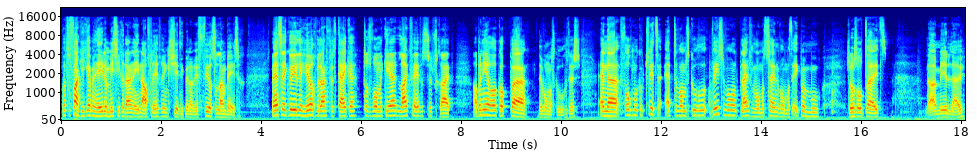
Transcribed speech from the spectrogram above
What the fuck? Ik heb een hele missie gedaan in één aflevering. Shit, ik ben alweer veel te lang bezig. Mensen, ik wil jullie heel erg bedanken voor het kijken. Tot de volgende keer. Like, favorite, subscribe. Abonneer ook op eh, de Guru dus. En eh, volg me ook op Twitter. At de. Wees een Wommet, blijf een Wommet, zijn een Wommet. Ik ben moe. Zoals altijd. Nou, meer lui.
